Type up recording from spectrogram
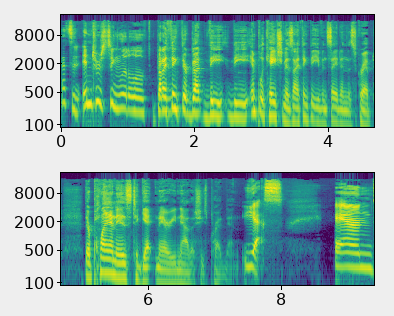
That's an interesting little. but I think they're got the the implication is I think they even say it in the script. Their plan is to get married now that she's pregnant. Yes. And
